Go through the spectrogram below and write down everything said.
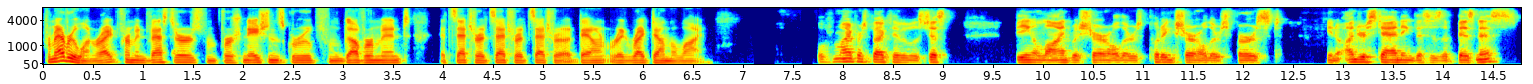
from everyone right? From investors from first nations groups from government et cetera et cetera et cetera down right, right down the line. Well from my perspective it was just being aligned with shareholders putting shareholders first you know understanding this is a business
